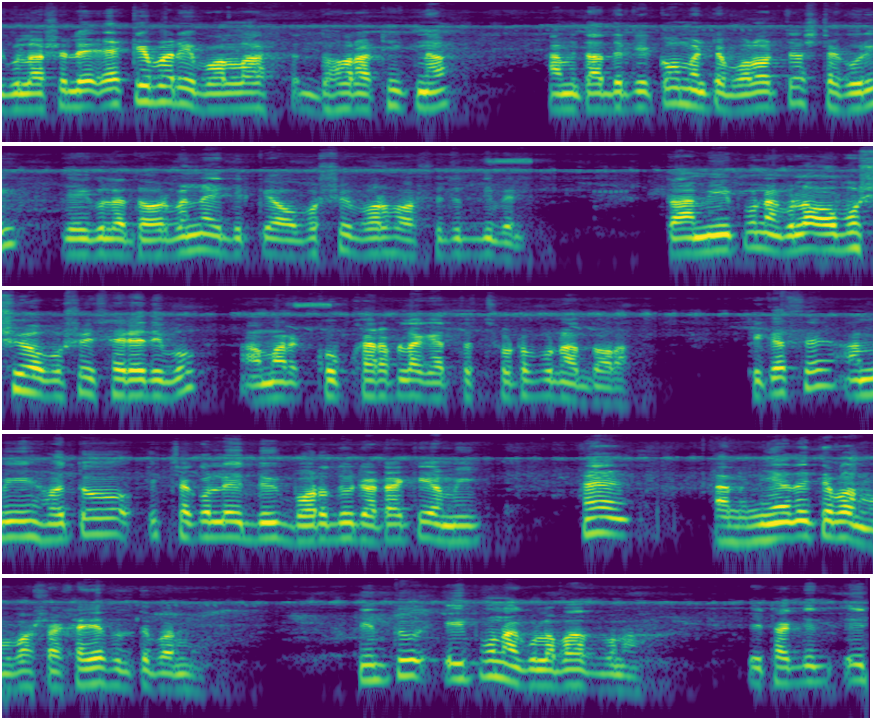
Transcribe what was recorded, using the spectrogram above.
এগুলো আসলে একেবারে বলা, ধরা ঠিক না। আমি তাদেরকে কমেন্টে বলার চেষ্টা করি যে এগুলো ধরবেন না, এদেরকে অবশ্যই বড় হওয়ার সুযোগ দিবেন। তো আমি এই পোনাগুলো অবশ্যই অবশ্যই ছেড়ে দিব। আমার খুব খারাপ লাগে এত ছোটো পোনার ধরা। ঠিক আছে? আমি হয়তো ইচ্ছা করলে দুই বড় দুইটাকে আমি হ্যাঁ আমি নিয়ে যেতে পারব বাসা খাইয়ে ফেলতে পারব। কিন্তু এই পোনাগুলো বাঁচবো না। এটাকে এই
